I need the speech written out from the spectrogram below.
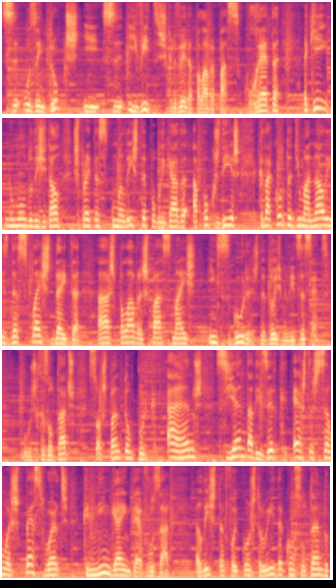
se usem truques e se evite escrever a palavra passe correta, aqui no mundo digital espreita-se uma lista publicada há poucos dias que dá conta de uma análise da Splash Data às palavras-passe mais inseguras de 2017. Os resultados só espantam porque há anos se anda a dizer que estas são as passwords que ninguém deve usar. A lista foi construída consultando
